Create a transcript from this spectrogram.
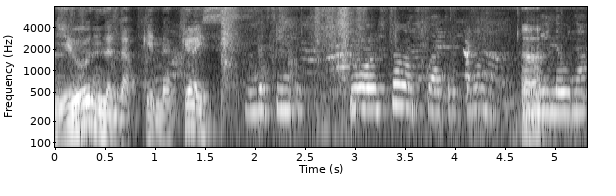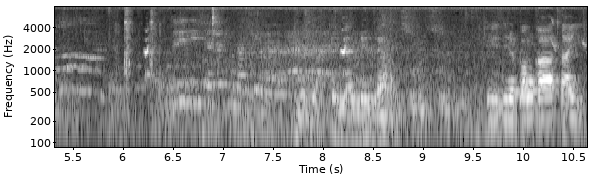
Yun, lalaki na guys. Hanggang 5. Yung oras na, mas 4 pa lang. Ah. Umilaw na. Lalaki na nila. Pwede na pang katay.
